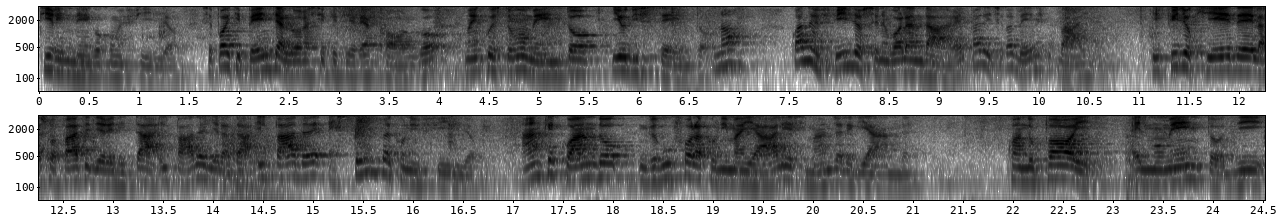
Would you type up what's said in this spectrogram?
ti rinnego come figlio. Se poi ti penti allora sì che ti riaccolgo, ma in questo momento io dissento. No, quando il figlio se ne vuole andare, il padre dice va bene, vai. Il figlio chiede la sua parte di eredità, il padre gliela dà. Il padre è sempre con il figlio, anche quando grufola con i maiali e si mangia le ghiande. Quando poi è il momento di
